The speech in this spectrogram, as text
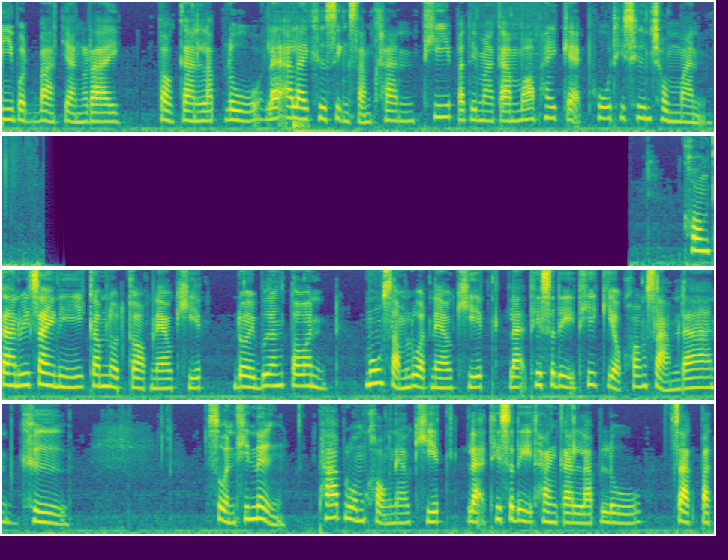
มีบทบาทอย่างไร ต่อการรับรู้และอะไรคือสิ่งสำคัญที่ประติมากรรมมอบให้แก่ผู้ที่ชื่นชมมัน ครงการวิจัยนี้กำหนดกรอบแนวคิด โดยเบื้องต้น มุ่งสำรวจแนวคิดและทฤษฎีที่เกี่ยวข้อง 3 ด้าน คือ ส่วนที่ 1 ภาพรวมของแนวคิดและทฤษฎีทางการรับรู้ จากปรัช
